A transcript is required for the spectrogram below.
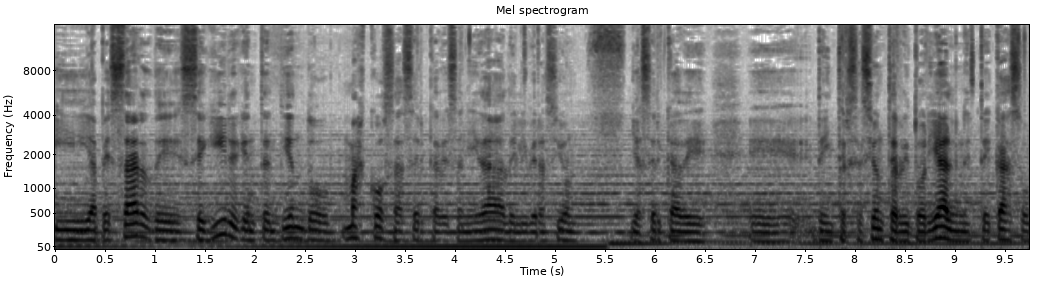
y a pesar de seguir entendiendo más cosas acerca de sanidad, de liberación y acerca de, eh, intercesión territorial en este caso,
